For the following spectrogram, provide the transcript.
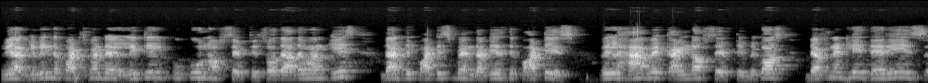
we are giving the participant a little cocoon of safety. So the other one is that the participant, that is the parties, will have a kind of safety because definitely there is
